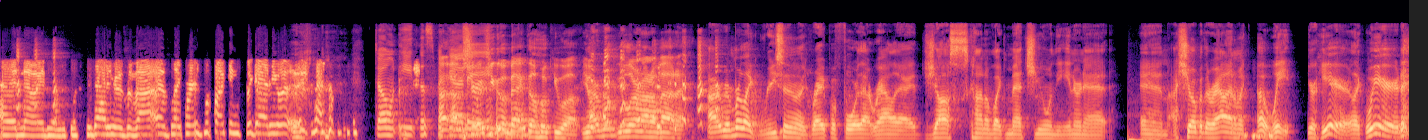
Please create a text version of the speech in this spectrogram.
I had no idea what the spaghetti was about. I was like, "Where's the fucking spaghetti?" don't eat the I, spaghetti. I'm sure if you go back, they'll hook you up. You'll, you'll learn all about it. I remember like recently, like right before that rally, I had just kind of like met you on the internet, and I show up at the rally, and I'm like, "Oh wait, you're here!" Like weird.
